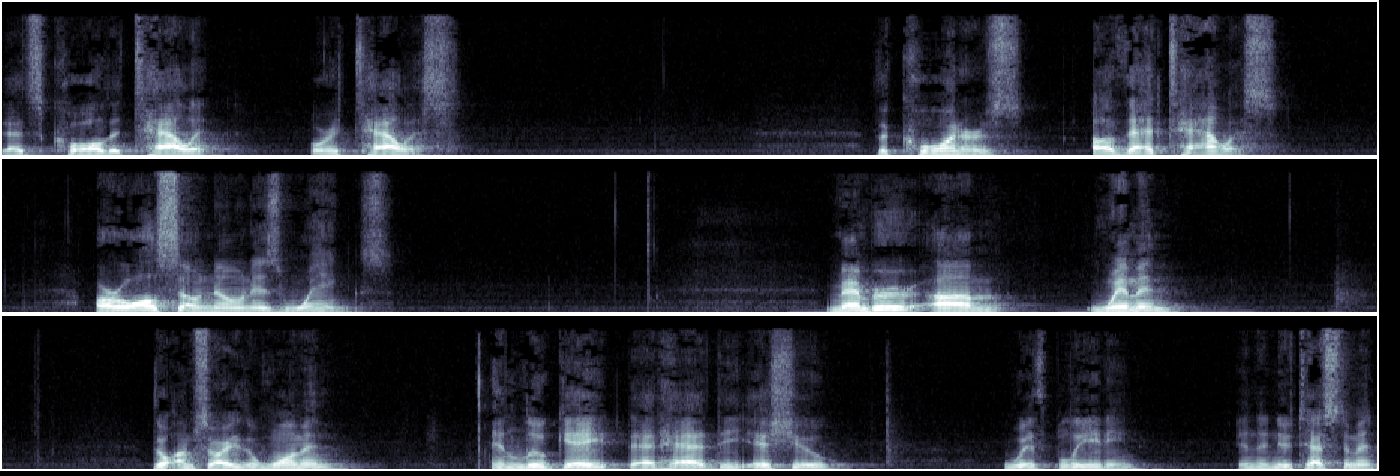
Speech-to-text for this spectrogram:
that's called a tallit or a tallis. The corners of that tallis are also known as wings. Remember um, women? The, I'm sorry, the woman in Luke 8 that had the issue with bleeding in the New Testament?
